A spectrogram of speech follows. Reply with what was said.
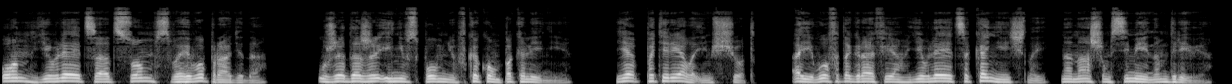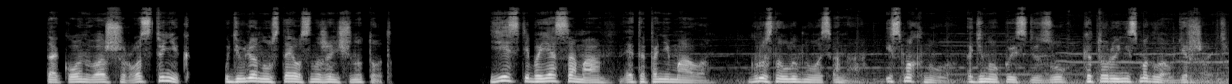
Он является отцом своего прадеда. Уже даже и не вспомню, в каком поколении. Я потеряла им счет, а его фотография является конечной на нашем семейном древе. «Так он ваш родственник?» — удивленно уставился на женщину тот. «Если бы я сама это понимала», — грустно улыбнулась она и смахнула одинокую слезу, которую не смогла удержать.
